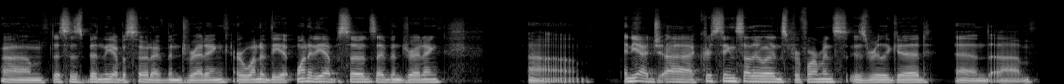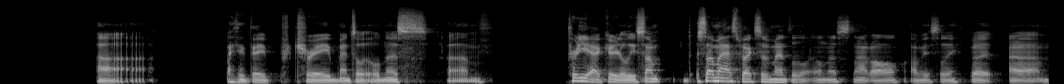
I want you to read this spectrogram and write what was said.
Um, this has been the episode I've been dreading, or one of the one of the episodes I've been dreading. Um, and yeah, uh, Kristine Sutherland's performance is really good, and um, uh, I think they portray mental illness um, pretty accurately. Some some aspects of mental illness, not all, obviously, but um,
